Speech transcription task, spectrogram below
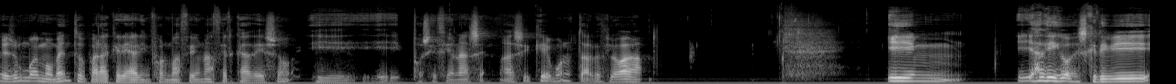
es un buen momento para crear información acerca de eso y, posicionarse. Así que bueno, tal vez lo haga. Y, ya digo, escribí,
